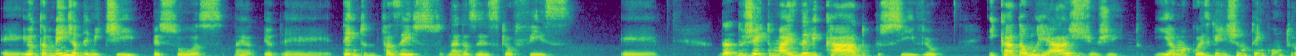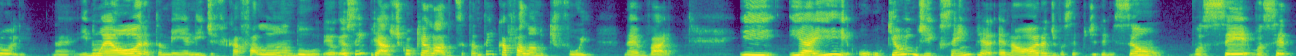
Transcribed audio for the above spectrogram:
É, eu também já demiti pessoas, né? Eu é, tento fazer isso, né, das vezes que eu fiz, é, da, do jeito mais delicado possível. E cada um reage de um jeito. E é uma coisa que a gente não tem controle, né? E não é a hora também ali de ficar falando. Eu, eu sempre acho, qualquer lado que você tá, não tem que ficar falando o que foi, né? Vai. E, e aí, o, o que eu indico sempre é, é na hora de você pedir demissão, você você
